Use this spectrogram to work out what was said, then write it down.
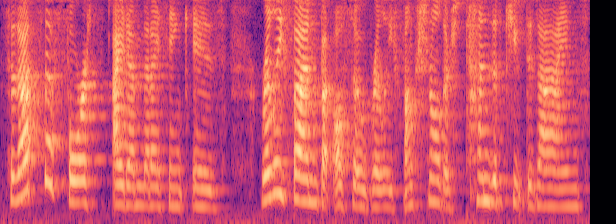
So that's the fourth item that I think is really fun, but also really functional. There's tons of cute designs.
